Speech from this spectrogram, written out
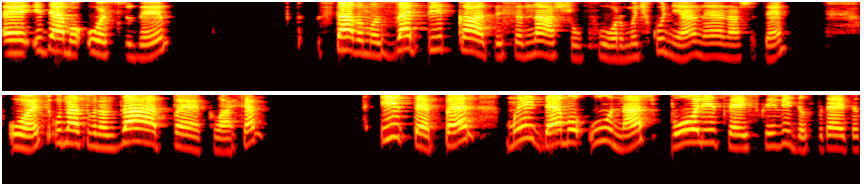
Е, ідемо ось сюди. Ставимо запікатися нашу формочку. Ні, не нашу це. Ось, у нас вона запеклася. І тепер ми йдемо у наш поліцейський відділ. Спитаєте,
